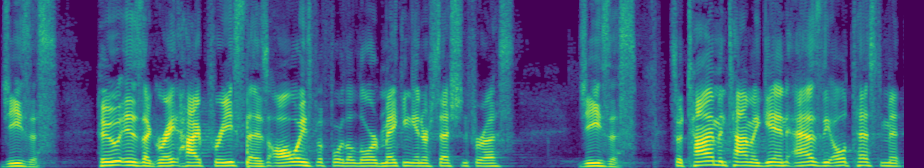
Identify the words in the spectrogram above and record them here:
Jesus. Who is a great high priest that is always before the Lord making intercession for us? Jesus. So, time and time again, as the Old Testament,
